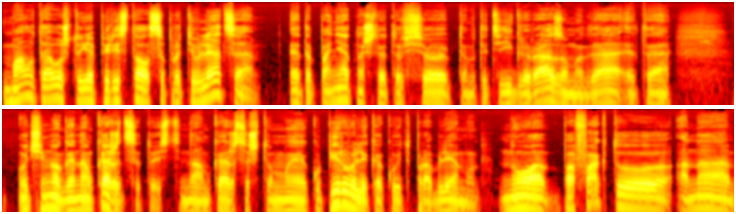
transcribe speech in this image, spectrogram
мало того, что я перестал сопротивляться, это понятно, что это все, там, вот эти игры разума, да, это очень многое нам кажется. То есть нам кажется, что мы купировали какую-то проблему, но по факту она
